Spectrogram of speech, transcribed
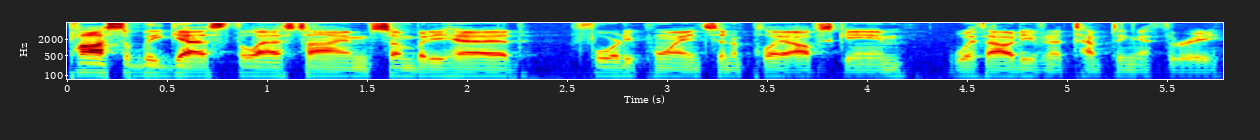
possibly guess the last time somebody had 40 points in a playoffs game without even attempting a three.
